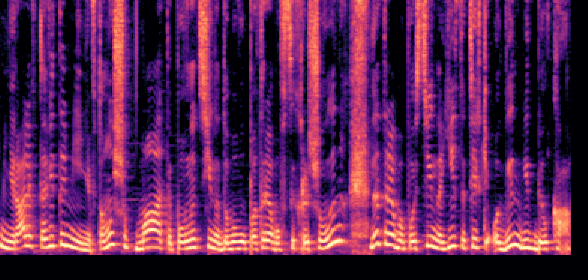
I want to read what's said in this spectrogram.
мінералів та вітамінів. Тому щоб мати повноцінну добову потребу в цих речовинах, не треба постійно їсти тільки один від білка.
